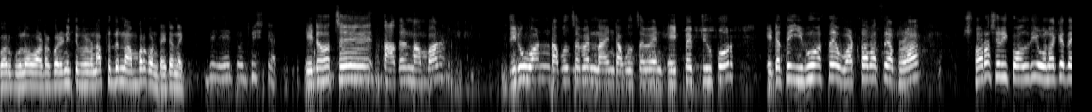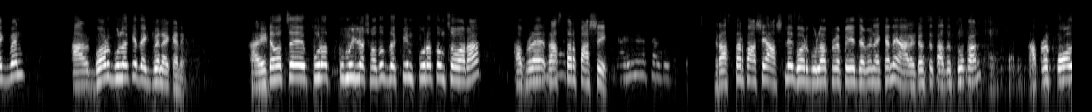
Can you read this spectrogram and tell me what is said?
গড়গুলো অর্ডার করে নিতে পারবেন। আপনাদের নাম্বার কোনটা? এটা নাকি? এটা হচ্ছে তাদের number zero one double seven nine double seven eight five two four. এটাতে ইমো আছে হোয়াটসঅ্যাপ আছে আপনারা সরাসরি কল দিয়ে ওনাকে দেখবেন আর গড়গুলোকে দেখবেন এখানে। আর এটা হচ্ছে পুরাত কুমিল্লা সদর দক্ষিণ পুরাতন চৌয়ারা আপনার রাস্তার পাশে। রাস্তার পাশে আসলে গড়গুলো আপনারা পেয়ে যাবেন এখানে, আর এটা হচ্ছে তাদের দোকান। আপনারা কল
